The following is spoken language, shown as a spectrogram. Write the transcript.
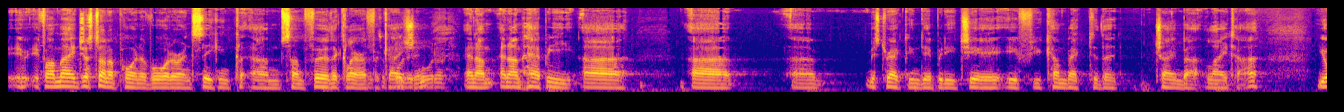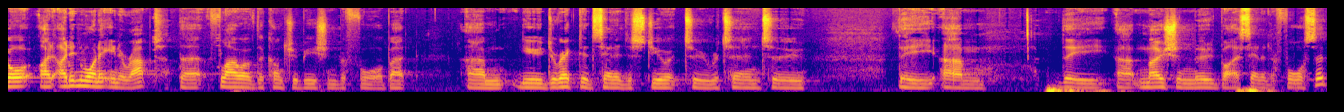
If if I may, just on a point of order and seeking um, some further clarification, and I'm, and I'm happy, uh, uh, uh, Mr Acting Deputy Chair, if you come back to the chamber later. Your, I, I, didn't want to interrupt the flow of the contribution before, but um, you directed Senator Stewart to return to the, um, the uh, motion moved by Senator Fawcett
